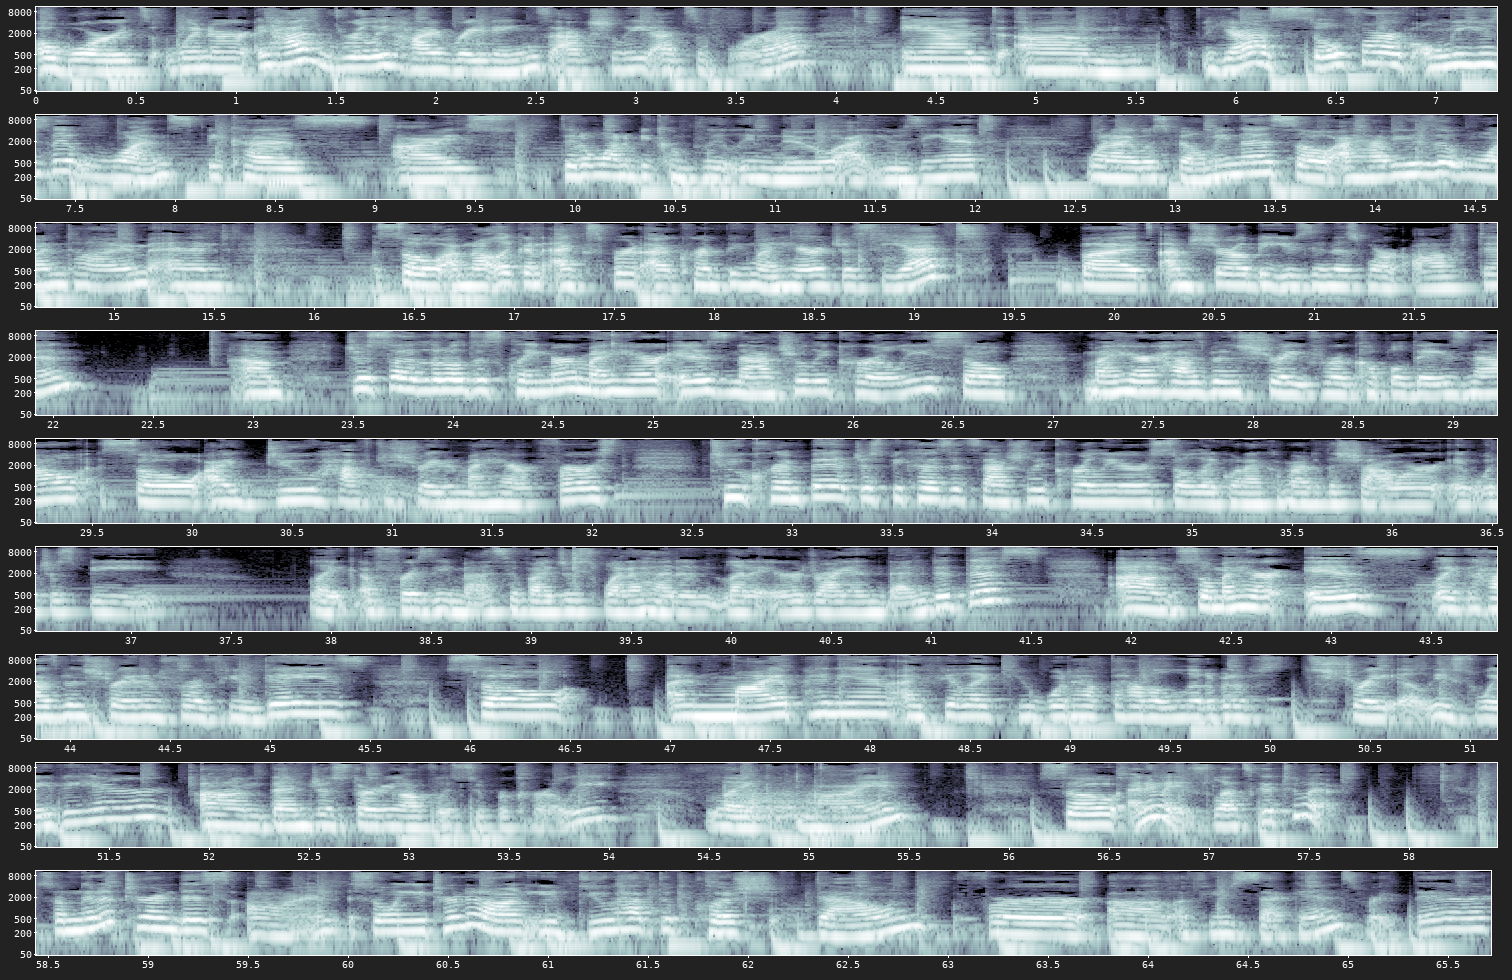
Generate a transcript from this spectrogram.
awards winner. It has really high ratings actually at Sephora. And um, yeah, so far I've only used it once because I didn't want to be completely new at using it when I was filming this. So I have used it one time and so I'm not like an expert at crimping my hair just yet, but I'm sure I'll be using this more often. Um, just a little disclaimer, my hair is naturally curly, so my hair has been straight for a couple days now, so I do have to straighten my hair first to crimp it just because it's naturally curlier, so like when I come out of the shower, it would just be like a frizzy mess if I just went ahead and let it air dry and then did this. Um, so my hair is like has been straightened for a few days. So in my opinion, I feel like you would have to have a little bit of straight, at least wavy hair um, than just starting off with super curly like mine. So anyways, let's get to it. So I'm gonna turn this on. So when you turn it on, you do have to push down for um, a few seconds right there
